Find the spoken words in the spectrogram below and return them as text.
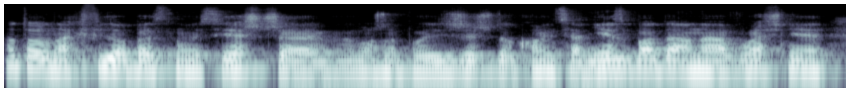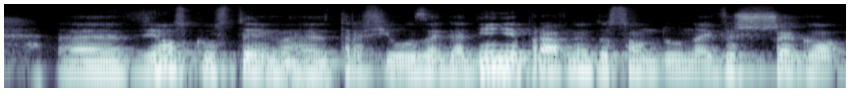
no to na chwilę obecną jest jeszcze, można powiedzieć, rzecz do końca niezbadana. Właśnie w związku z tym trafiło zagadnienie prawne do Sądu Najwyższego,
